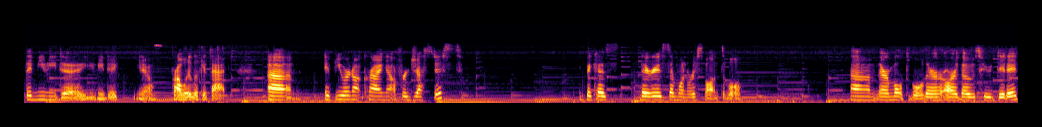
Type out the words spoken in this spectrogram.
then you need to you need to you know probably look at that um, if you are not crying out for justice, because there is someone responsible. Um, there are multiple. There are those who did it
